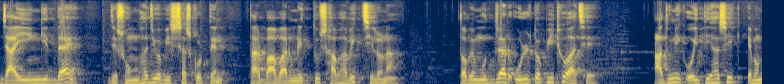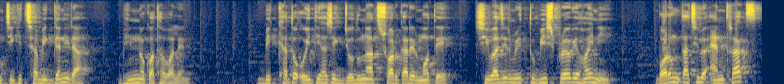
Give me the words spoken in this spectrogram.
যাই ইঙ্গিত দেয় যে সম্ভাজিও বিশ্বাস করতেন তার বাবার মৃত্যু স্বাভাবিক ছিল না। তবে মুদ্রার উল্টো পিঠও আছে। আধুনিক ঐতিহাসিক এবং চিকিৎসা বিজ্ঞানীরা ভিন্ন কথা বলেন। বিখ্যাত ঐতিহাসিক যদুনাথ সরকারের মতে, শিবাজির মৃত্যু বিষ প্রয়োগে হয়নি, বরং তা ছিল অ্যানথ্রাক্স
